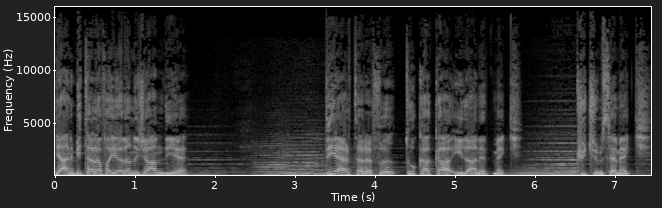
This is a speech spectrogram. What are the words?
Yani bir tarafa yaranacağım diye diğer tarafı tukaka ilan etmek, küçümsemek,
